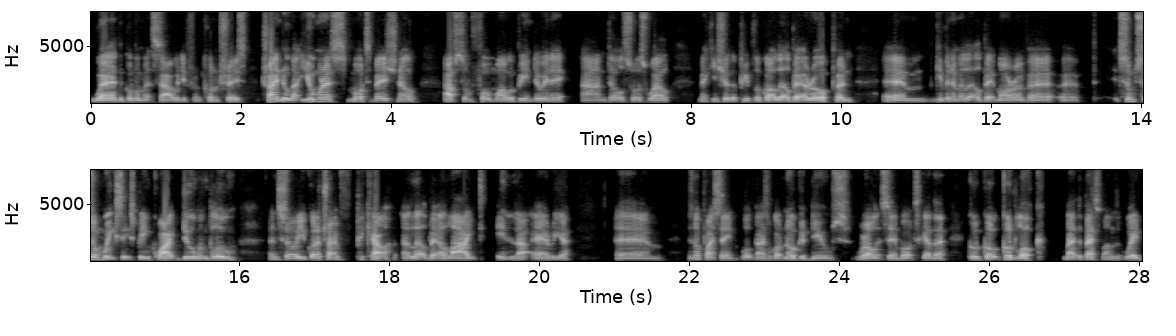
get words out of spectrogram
where the governments are with different countries. Try and do that humorous, motivational, have some fun while we've been doing it, and also as well making sure that people have got a little bit of rope and um, giving them a little bit more of a, a, some some weeks it's been quite doom and gloom. And so you've got to try and pick out a little bit of light in that area. Um, there's no point saying look guys i've got no good news. We're all in the same boat together. Good good, good luck. Make the best man win.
